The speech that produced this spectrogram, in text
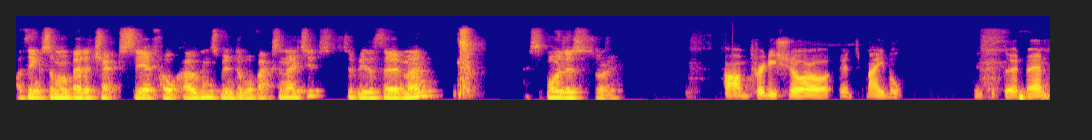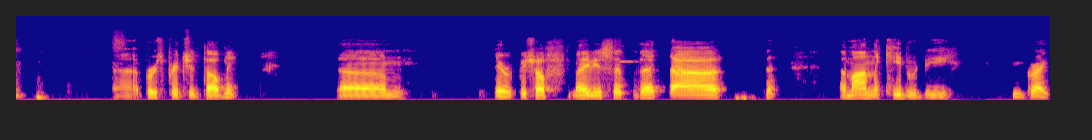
I think someone better check to see if Hulk Hogan's been double vaccinated to be the third man. Spoilers, sorry. I'm pretty sure it's Mabel who's the third man. Uh, Bruce Prichard told me. Um, Eric Bischoff maybe said that. Uh, Aman the Kid would be, be great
